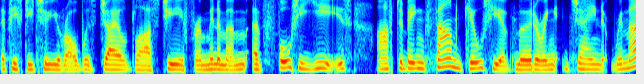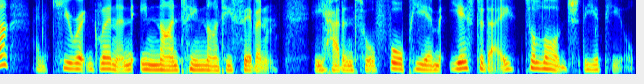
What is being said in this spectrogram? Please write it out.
The 52 year old was jailed last year for a minimum of 40 years after being found guilty of murdering Jane Rimmer and Ciara Glennon in 1997. He had until 4 pm yesterday to lodge the appeal.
